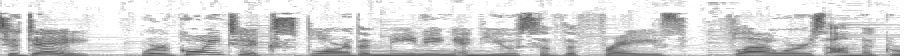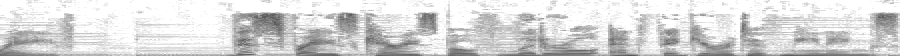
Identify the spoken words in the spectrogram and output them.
Today, we're going to explore the meaning and use of the phrase, flowers on the grave. This phrase carries both literal and figurative meanings,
